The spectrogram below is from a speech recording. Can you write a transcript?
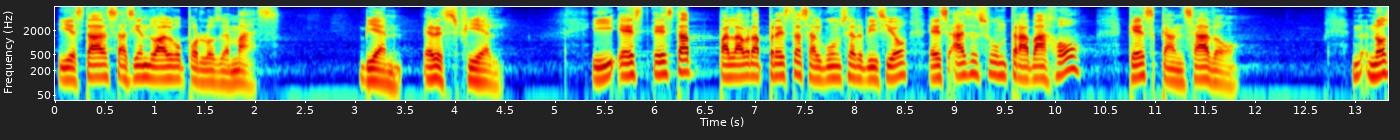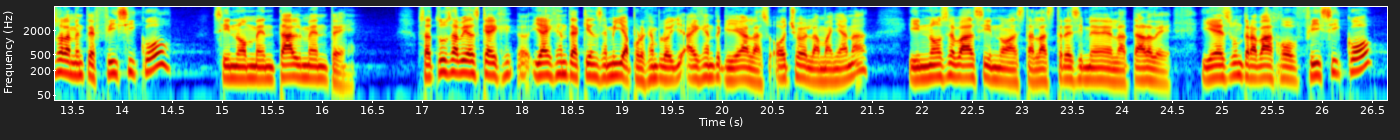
y estás haciendo algo por los demás. Bien, eres fiel. Y esta palabra prestas algún servicio es haces un trabajo que es cansado. No solamente físico, sino mentalmente. O sea, tú sabías que hay, hay gente aquí en Semilla, por ejemplo, hay gente que llega a las 8 de la mañana y no se va sino hasta las tres y media de la tarde. Y es un trabajo físico,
